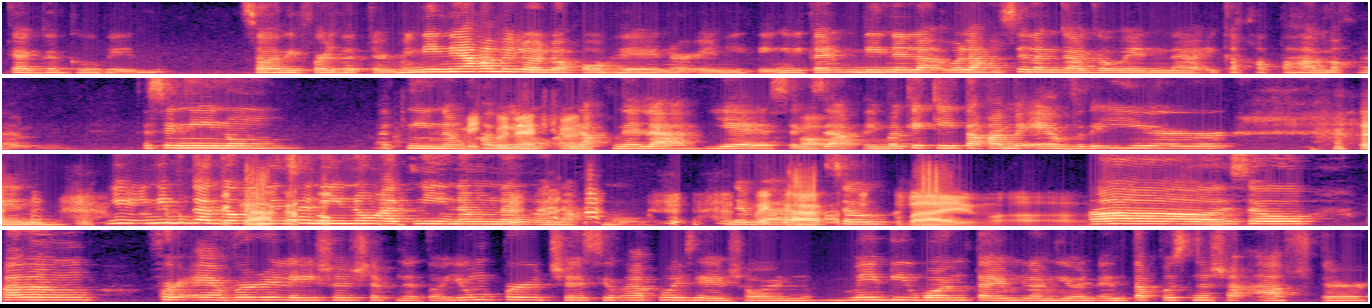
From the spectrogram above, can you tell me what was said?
gagaguhin. Sorry for the term. Hindi nila kami lolokohin or anything. Hindi, hindi nila, wala kasi silang gagawin na ikakapahamak namin. Kasi ninong at ninang May kami ng connection. anak nila. Yes, exactly. Magkikita kami every year. And yun, hindi mo gagawin din sa ninong at ninang ng anak mo. Diba? So, mo. Oo. Oh, so parang forever relationship na to. Yung purchase, yung acquisition, maybe one time lang yun and tapos na siya after.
